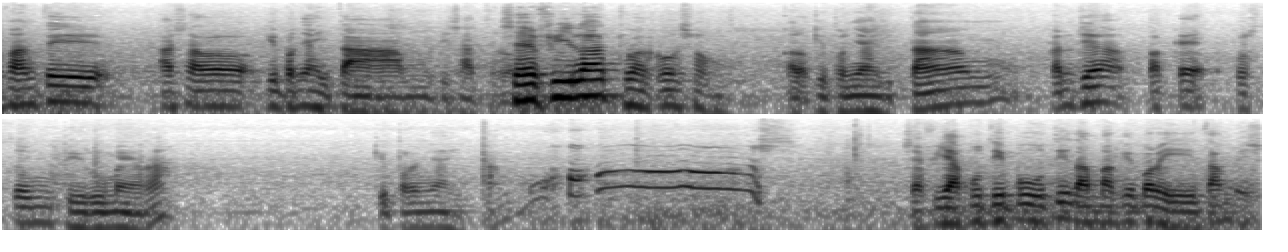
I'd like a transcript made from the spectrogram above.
Levante asal kipernya hitam bisa draw. Sevilla 2-0. Kalau kipernya hitam kan dia pakai kostum biru merah. Kipernya hitam. Wah. Sevilla putih-putih tanpa kiper hitam wis.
